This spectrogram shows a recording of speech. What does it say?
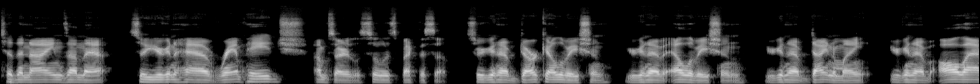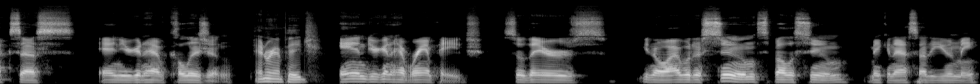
to the nines on that. So you're going to have Rampage. I'm sorry. So let's back this up. So you're going to have Dark Elevation. You're going to have Elevation. You're going to have Dynamite. You're going to have All Access. And you're going to have Collision. And Rampage. And you're going to have Rampage. So there's, you know, I would assume, spell assume, make an ass out of you and me.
